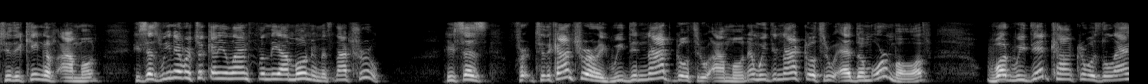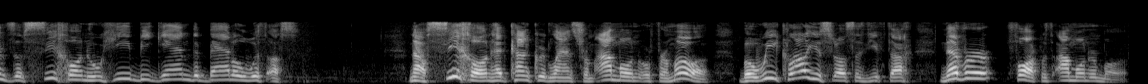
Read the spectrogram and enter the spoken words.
to the king of Ammon. He says, "We never took any land from the Ammonim. It's not true." He says, to the contrary, we did not go through Ammon and we did not go through Edom or Moab. What we did conquer was the lands of Sichon, who he began the battle with us. Now, Sichon had conquered lands from Ammon or from Moab, but we, Klal Yisrael, says Yiftach, never fought with Ammon or Moab.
